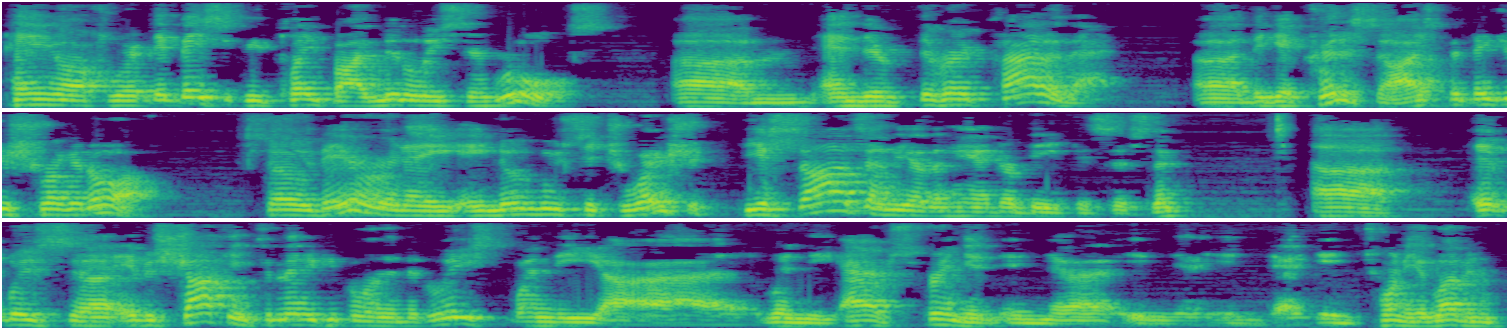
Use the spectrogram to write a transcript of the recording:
paying off work. They basically played by Middle Eastern rules. Um, and they're, they're very proud of that. Uh, they get criticized, but they just shrug it off. So they are in a, a no-lose situation. The Assads, on the other hand, are being consistent. Uh, it was uh, it was shocking to many people in the Middle East when the uh, when the Arab Spring in in uh, in, in, in 2011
